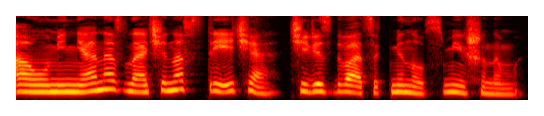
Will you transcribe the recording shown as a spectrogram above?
А у меня назначена встреча через 20 минут с Мишиным.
